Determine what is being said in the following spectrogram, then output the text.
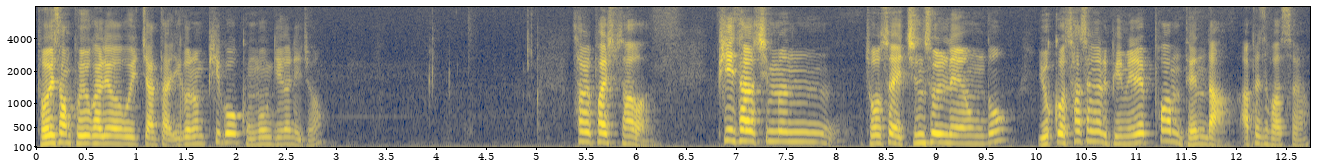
더 이상 보유관리하고 있지 않다. 이거는 피고 공공기관이죠. 484번 피사 신문 조서의 진술 내용도 육고 사생활의 비밀에 포함된다. 앞에서 봤어요.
